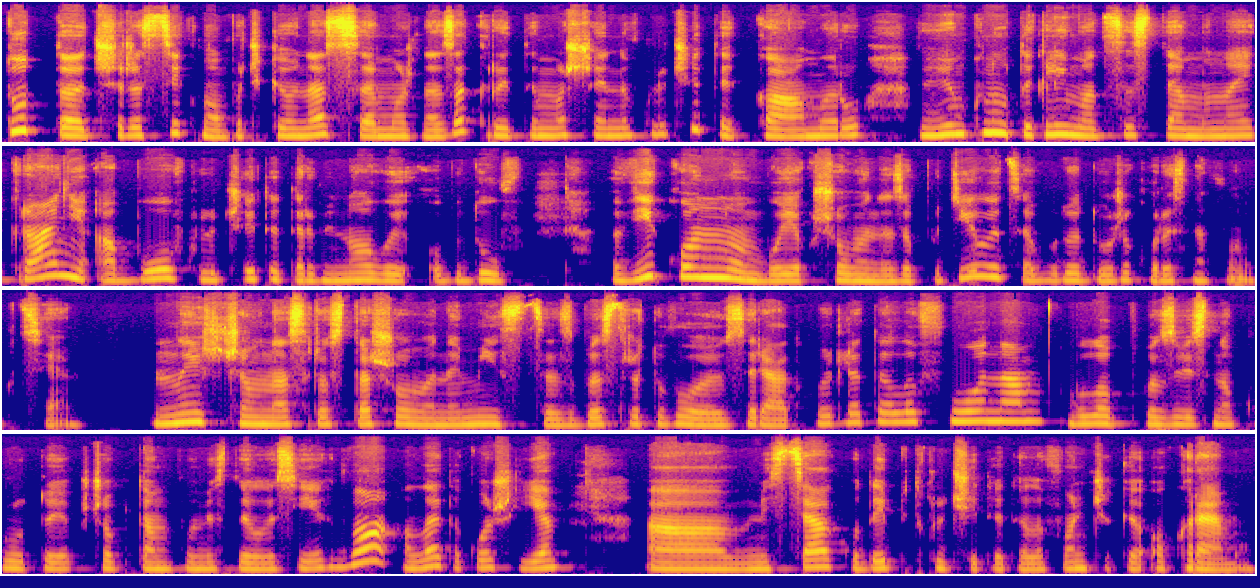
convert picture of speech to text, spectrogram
Тут е, через ці кнопочки у нас е, можна закрити машину, включити камеру, ввімкнути клімат-систему на екрані або включити терміновий обдув вікон, бо якщо ви не запотіли, це буде дуже корисна функція. Нижче у нас розташоване місце з бездротовою зарядкою для телефона. Було б, звісно, круто, якщо б там помістилося їх два, але також є місця, куди підключити телефончики окремо.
